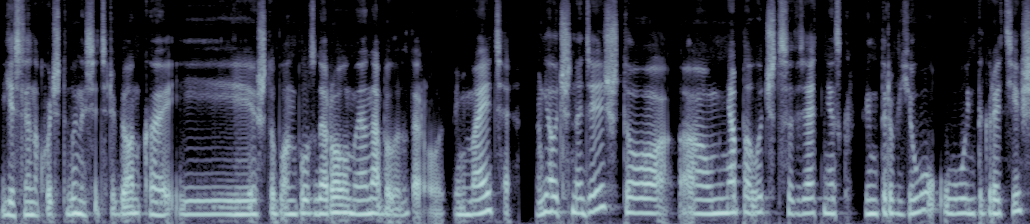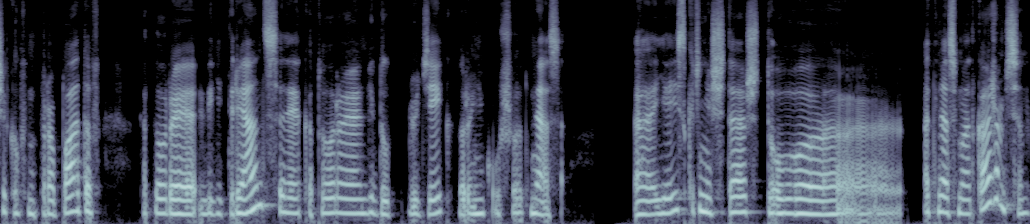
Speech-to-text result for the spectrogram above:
если она хочет выносить ребенка и чтобы он был здоровым, и она была здоровой, понимаете? Я очень надеюсь, что э, у меня получится взять несколько интервью у интегративщиков, натуропатов, которые вегетарианцы, которые ведут людей, которые не кушают мясо. Э, я искренне считаю, что э, от мяса мы откажемся,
